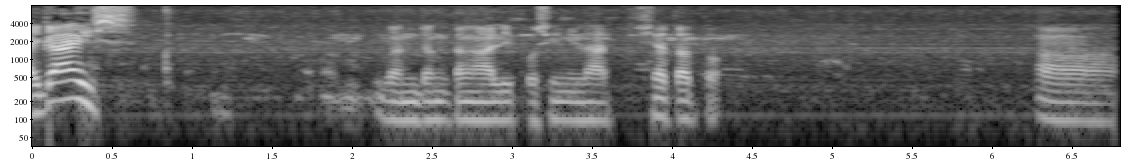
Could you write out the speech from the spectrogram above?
Hi guys! Gandang tangali po sa inyo lahat. Shout out po. Ah,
